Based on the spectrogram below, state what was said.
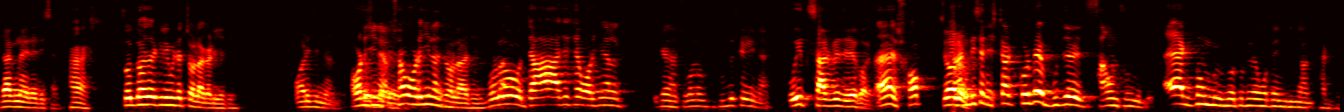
drag night edition হ্যাঁ চোদ্দ হাজার কিলোমিটার চলা গাড়ি আছে। অরিজিনাল অরিজিনাল সব অরিজিনাল চলা আছে। বলো যা আছে সব অরিজিনাল এখানে হচ্ছে কোনো ডুপ্লিসিটি না উইথ সার্ভিস রেকর্ড হ্যাঁ সব। কন্ডিশন স্টার্ট করবে বুঝে সাউন্ড শুনবে একদম নতুনের মতো ইঞ্জিন থাকবে।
